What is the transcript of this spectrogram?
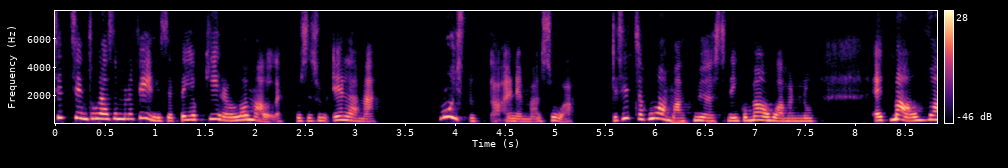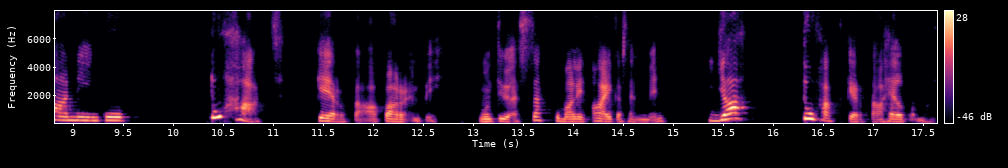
sit siinä tulee semmoinen fiilis, että ei ole kiire lomalle, kun se sun elämä muistuttaa enemmän sua. Ja sitten sä huomaat myös, niin kuin mä oon huomannut, että mä oon vaan niin kuin tuhat kertaa parempi mun työssä, kun mä olin aikaisemmin. Ja tuhat kertaa helpommalla.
